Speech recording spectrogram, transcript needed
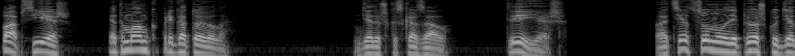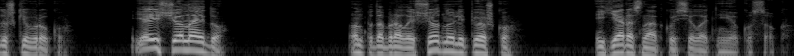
«Пап, съешь. Это мамка приготовила». Дедушка сказал, «Ты ешь». Отец сунул лепешку дедушке в руку. «Я еще найду». Он подобрал еще одну лепешку и яростно откусил от нее кусок.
